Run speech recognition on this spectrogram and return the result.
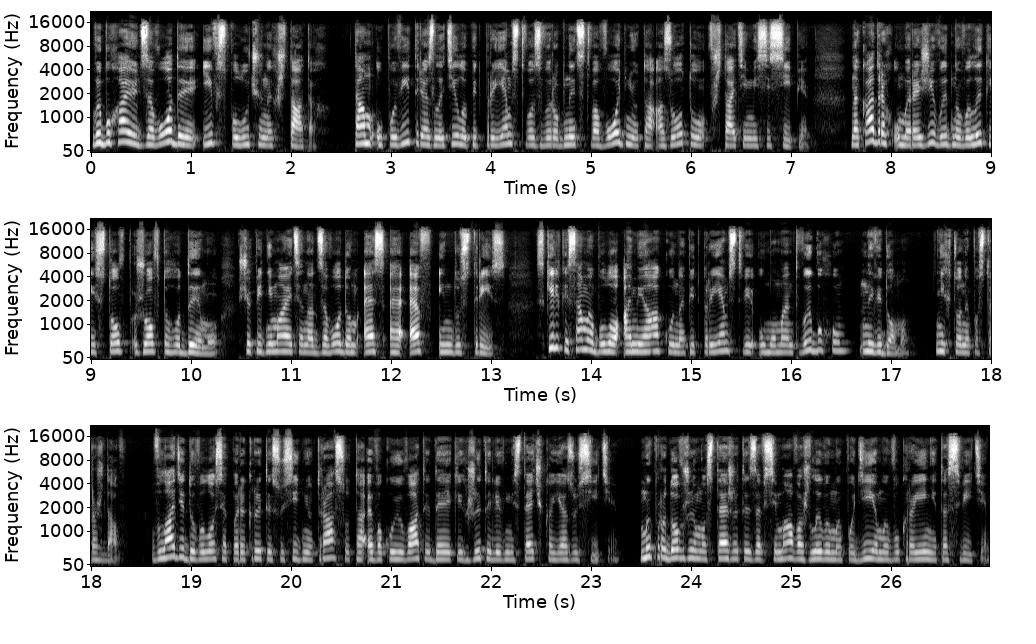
Вибухають заводи і в Сполучених Штатах. Там у повітря злетіло підприємство з виробництва водню та азоту в штаті Місісіпі. На кадрах у мережі видно великий стовп жовтого диму, що піднімається над заводом SEF Industries. Скільки саме було аміаку на підприємстві у момент вибуху, невідомо. Ніхто не постраждав. Владі довелося перекрити сусідню трасу та евакуювати деяких жителів містечка Язу-Сіті. Ми продовжуємо стежити за всіма важливими подіями в Україні та світі.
